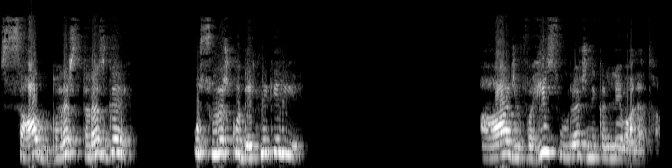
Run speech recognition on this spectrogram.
सात बरस तरस गए उस सूरज को देखने के लिए। आज वही सूरज निकलने वाला था।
